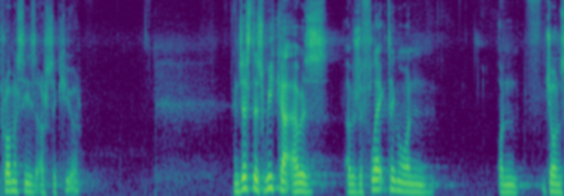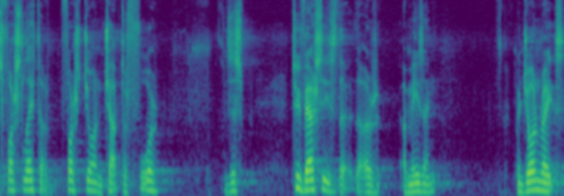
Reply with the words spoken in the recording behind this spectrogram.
promises are secure. And just this week, I, I was, I was reflecting on, on John's first letter, 1 John chapter 4. There's just two verses that, that are amazing. When John writes,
